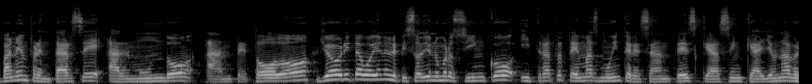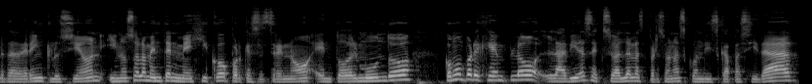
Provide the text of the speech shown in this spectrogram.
van a enfrentarse al mundo ante todo. Yo ahorita voy en el episodio número 5 y trata temas muy interesantes que hacen que haya una verdadera inclusión y no solamente en México porque se estrenó en todo el mundo, como por ejemplo la vida sexual de las personas con discapacidad,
